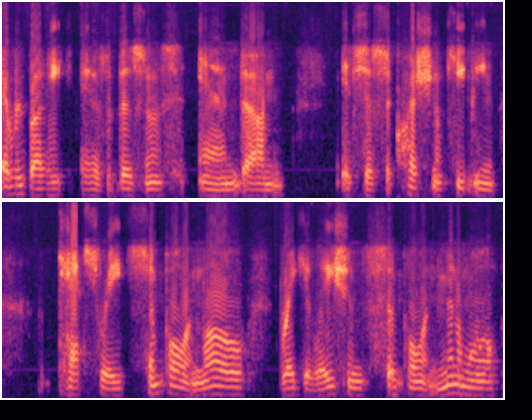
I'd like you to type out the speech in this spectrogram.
everybody has a business, and um, it's just a question of keeping tax rates simple and low, regulations simple and minimal,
